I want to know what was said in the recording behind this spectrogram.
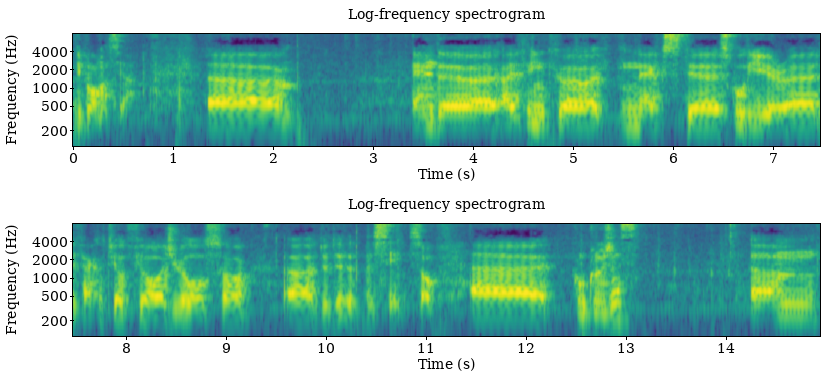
Diplomas yeah. Um, and uh, I think uh, next uh, school year, the Faculty of Philology will also do the, the same. So, conclusions. Um,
